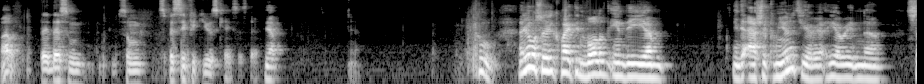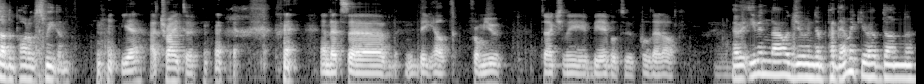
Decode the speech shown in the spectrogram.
Well. there, there's some some specific use cases there. Yeah. Cool. And you're also quite involved in the um, in the Azure community here, here in uh, southern part of Sweden. Yeah, I try to, and that's a big help from you to actually be able to pull that off. Uh, even now during the pandemic, you have done uh,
